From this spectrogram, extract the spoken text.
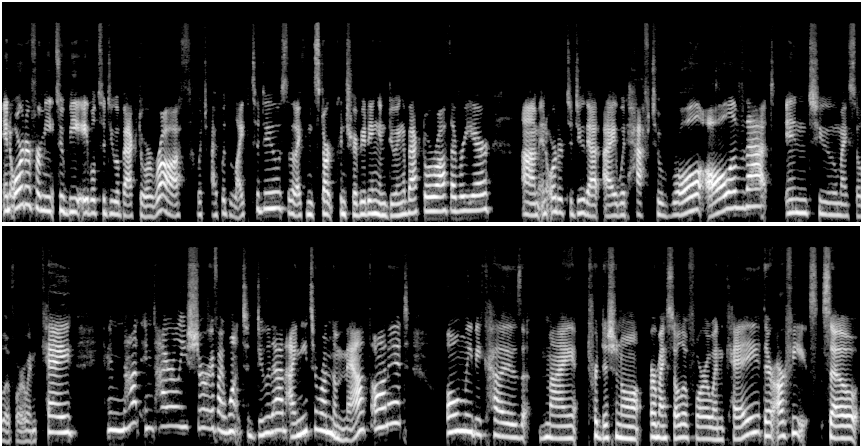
In order for me to be able to do a backdoor Roth, which I would like to do so that I can start contributing and doing a backdoor Roth every year, Um, in order to do that, I would have to roll all of that into my solo 401k. And I'm not entirely sure if I want to do that. I need to run the math on it only because my traditional or my solo 401k, there are fees. So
